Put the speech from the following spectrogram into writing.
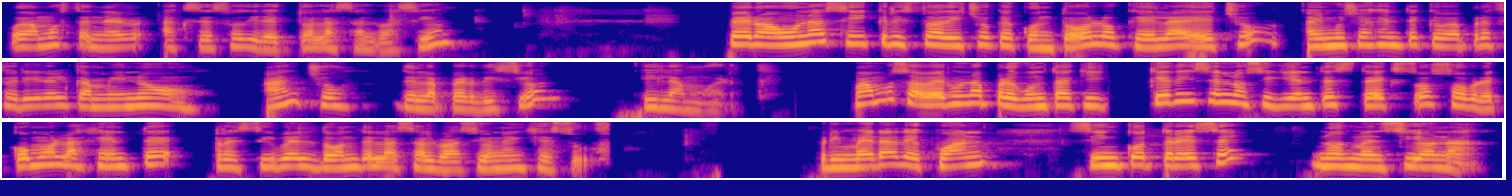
podamos tener acceso directo a la salvación. Pero aún así, Cristo ha dicho que con todo lo que Él ha hecho, hay mucha gente que va a preferir el camino ancho de la perdición y la muerte. Vamos a ver una pregunta aquí. ¿Qué dicen los siguientes textos sobre cómo la gente recibe el don de la salvación en Jesús? Primera de Juan 5:13 nos menciona,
